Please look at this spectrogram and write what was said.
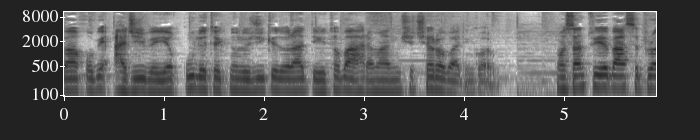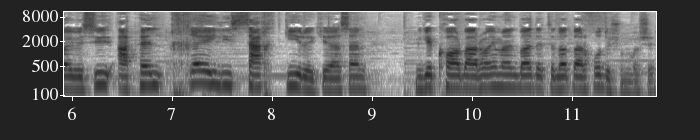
و خب این عجیبه یه غول تکنولوژی که داره data بهره مند میشه چرا باید این کارو بکنه مثلا توی بحث privacy اپل خیلی سخت گیره که اصلا میگه کاربرهای من باید اطلاعات بر خودشون باشه.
